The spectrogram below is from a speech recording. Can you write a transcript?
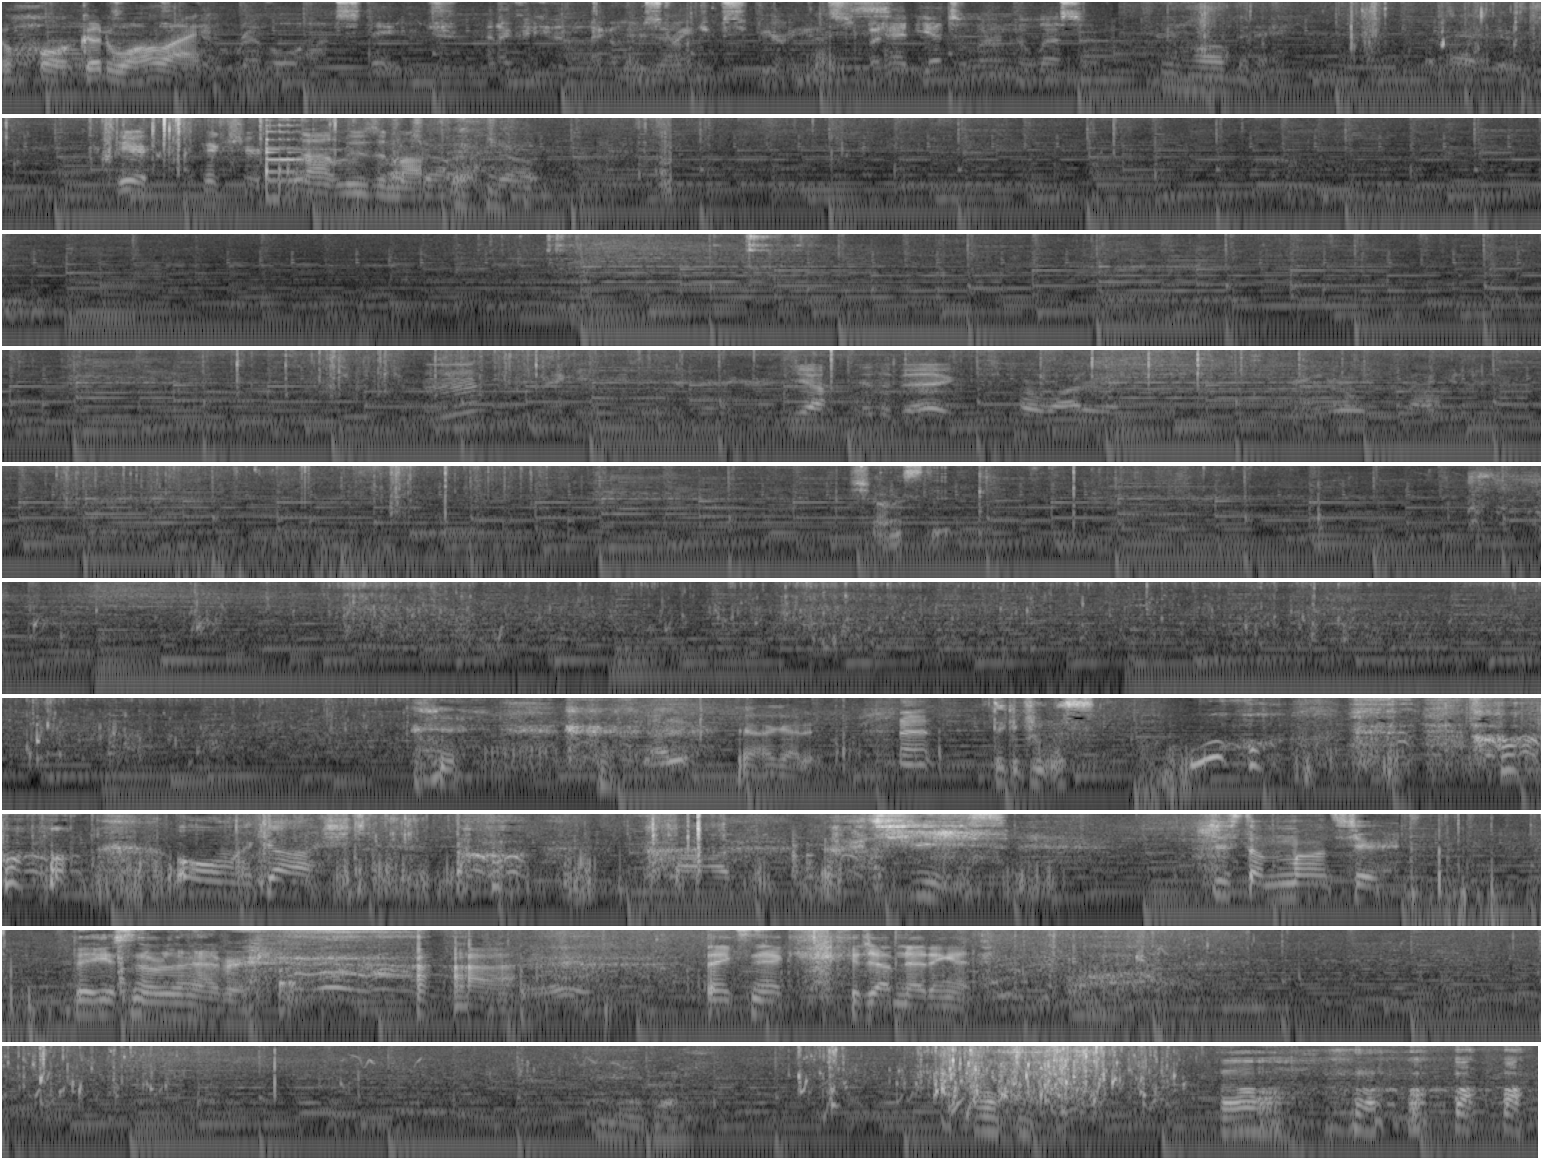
Oh, good walleye. Revel on stage, and I could even my own strange experience, but had yet to learn the lesson. Good haul today. Here, picture. Not lose him off there. Got it? Yeah, I got it. Take it from this. Whoa. Oh my gosh. Jeez. Just a monster. Biggest northern ever. Thanks, Nick. Good job netting it. Hey, buddy. Oh. Oh.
